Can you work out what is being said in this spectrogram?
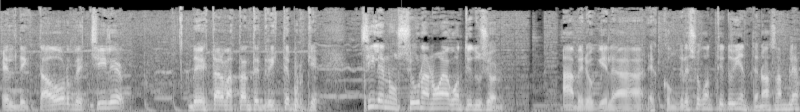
el dictador de Chile debe estar bastante triste porque Chile anunció una nueva constitución. Ah, pero que la, es Congreso Constituyente, no Asamblea.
